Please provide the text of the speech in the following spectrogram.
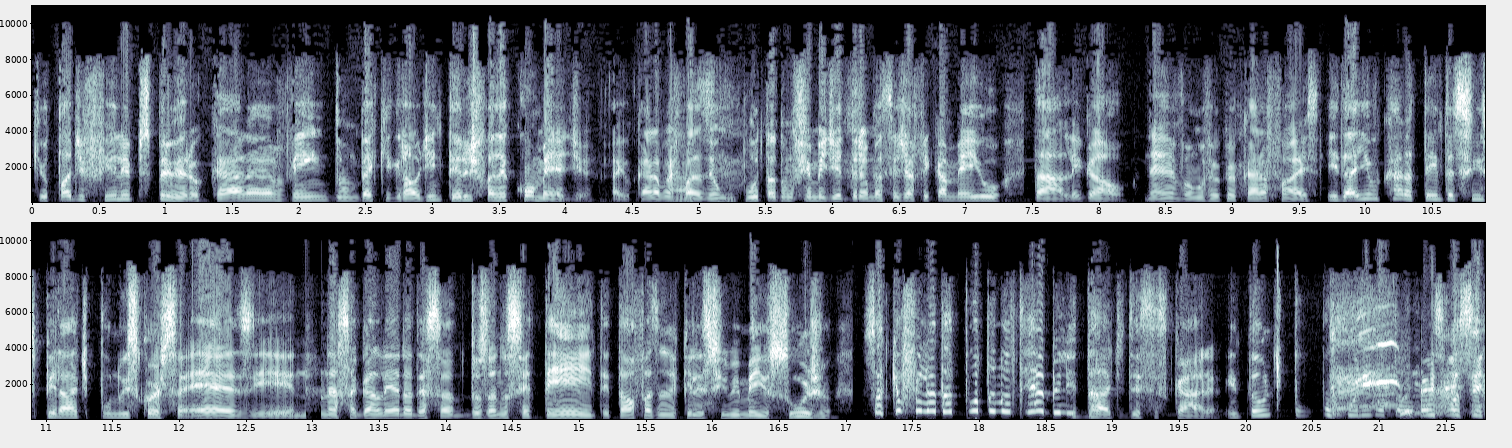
que o Todd Phillips, primeiro, o cara vem de um background inteiro de fazer comédia. Aí o cara vai ah, fazer sim. um puta de um filme de drama, você já fica meio, tá, legal, né? Vamos ver o que o cara faz. E daí o cara tenta se inspirar, tipo, no Scorsese, nessa galera dessa dos anos 70 e tal, fazendo aqueles filmes meio sujo. Só que o filho da puta não tem a habilidade desses caras. Então, tipo, o Coringa talvez fosse.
